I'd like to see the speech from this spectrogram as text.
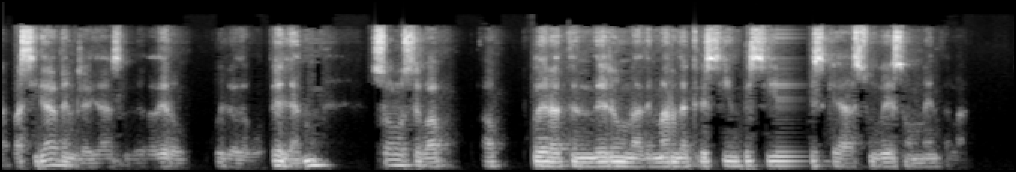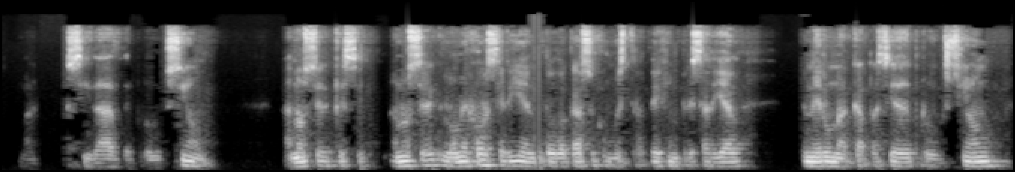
capacidad en realidad es el verdadero cuello de botella, ¿no? Solo se va a poder atender una demanda creciente si es que a su vez aumenta la, capacidad de producción. A no ser que a no ser, lo mejor sería en todo caso como estrategia empresarial tener una capacidad de producción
